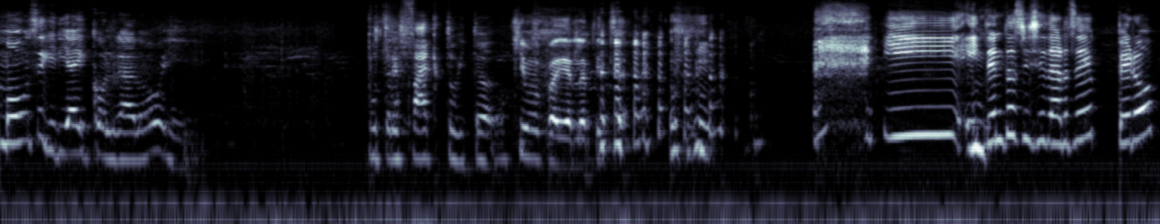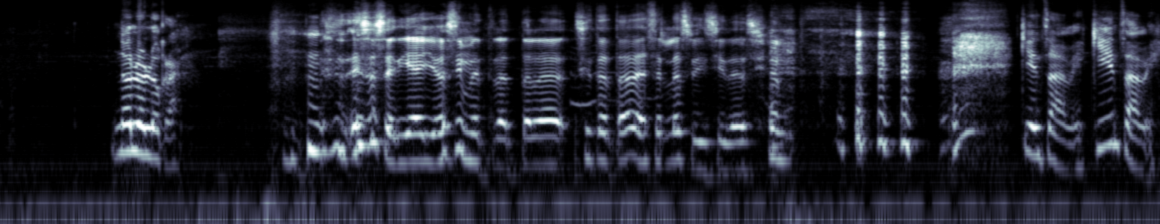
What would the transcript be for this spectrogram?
Moe seguiría ahí colgado y putrefacto y todo. ¿Quién va a pagar la pizza? Y intenta suicidarse, pero no lo logra. Eso sería yo si me tratara, si tratara de hacer la suicidación. ¿Quién sabe? ¿Quién sabe?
